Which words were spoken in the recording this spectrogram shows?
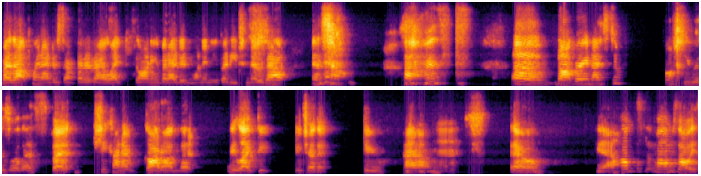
by that point I decided I liked Donnie, but I didn't want anybody to know that, and so I was um, not very nice to her while she was with us, but she kind of got on that we liked each other too. Um, so yeah, Moms, moms always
